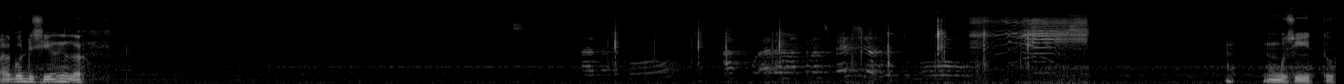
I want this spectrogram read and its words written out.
Padahal gue di sini loh. Nunggu situ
